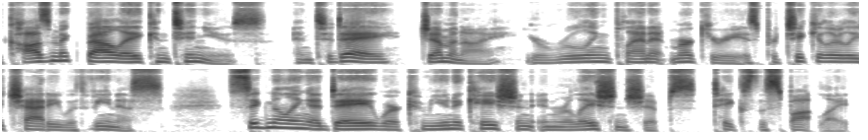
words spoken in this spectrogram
The cosmic ballet continues, and today, Gemini, your ruling planet Mercury, is particularly chatty with Venus, signaling a day where communication in relationships takes the spotlight.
